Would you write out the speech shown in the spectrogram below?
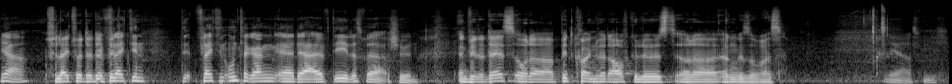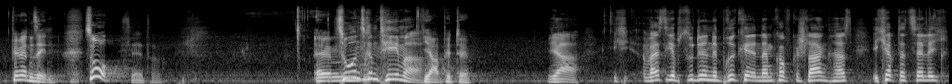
Ja. Vielleicht wird er der ja vielleicht, den, de- vielleicht den Untergang äh, der AfD, das wäre schön. Entweder das oder Bitcoin wird aufgelöst oder irgendwie sowas. Ja, das finde ich Wir werden sehen. So. sehr toll. Ähm, Zu unserem Thema. Ja, bitte. Ja. Ich weiß nicht, ob du dir eine Brücke in deinem Kopf geschlagen hast. Ich habe tatsächlich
